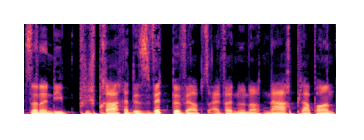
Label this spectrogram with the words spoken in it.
sondern die Sprache des Wettbewerbs einfach nur noch nachplappern,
